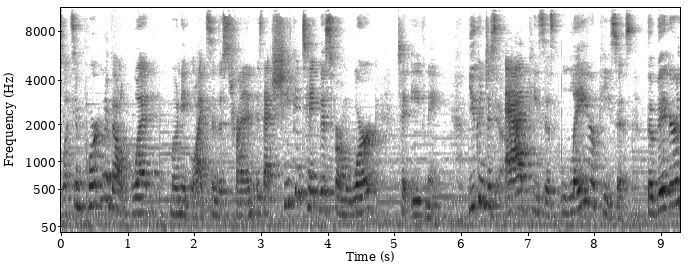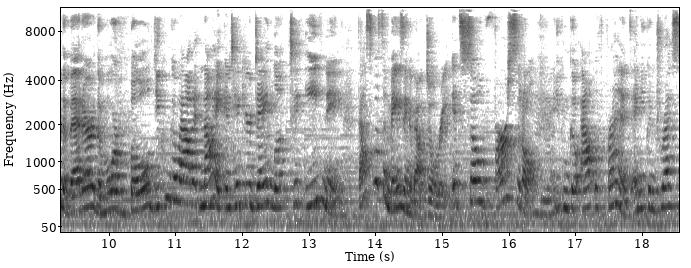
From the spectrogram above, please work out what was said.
What's important about what Monique likes in this trend is that she can take this from work to evening. You can just yeah. add pieces, layer pieces. The bigger, the better, the more bold. You can go out at night and take your day look to evening. That's what's amazing about jewelry. It's so versatile. Mm -hmm. You can go out with friends and you can dress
